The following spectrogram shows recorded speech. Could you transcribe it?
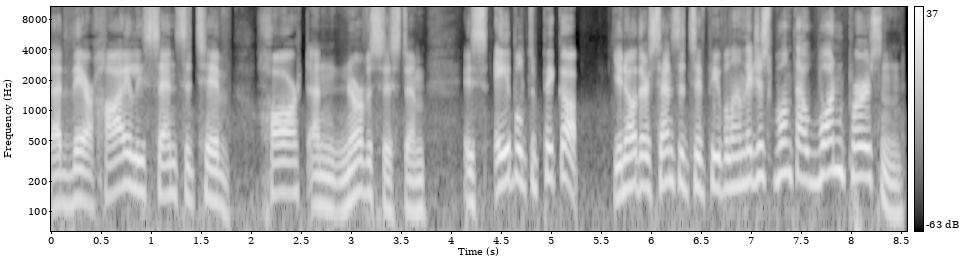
that their highly sensitive heart and nervous system is able to pick up. You know, they're sensitive people and they just want that one person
